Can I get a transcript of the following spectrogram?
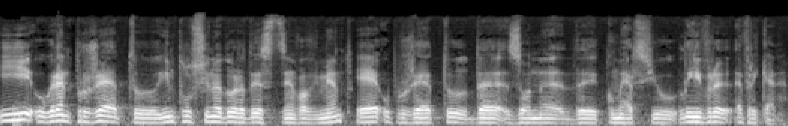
e o grande projeto impulsionador desse desenvolvimento é o projeto da Zona de Comércio Livre Africana.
